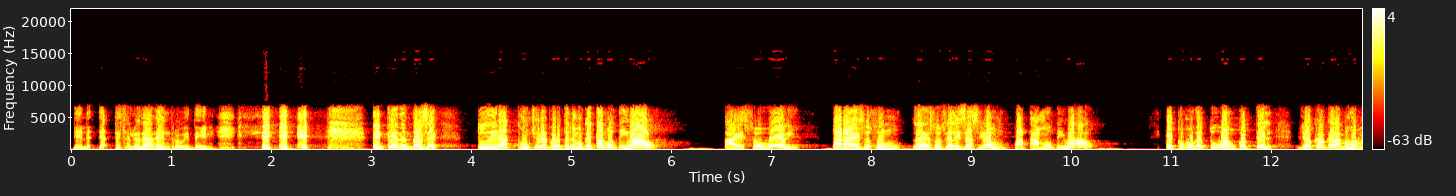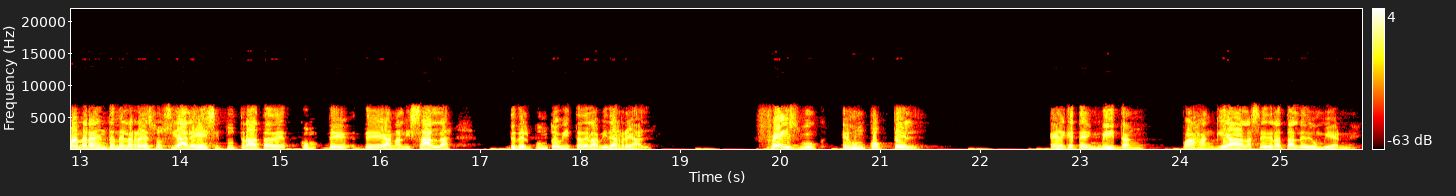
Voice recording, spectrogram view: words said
te, salió de adentro, Vitini. ¿Entiendes? Entonces, tú dirás, conchule, pero tenemos que estar motivados. A eso voy. Para eso son la de socialización, para estar motivados. Es como que tú vas a un cóctel. Yo creo que la mejor manera de entender las redes sociales es si tú tratas de, de analizarlas desde el punto de vista de la vida real. Facebook es un cóctel en el que te invitan para janguear a las 6 de la tarde de un viernes.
